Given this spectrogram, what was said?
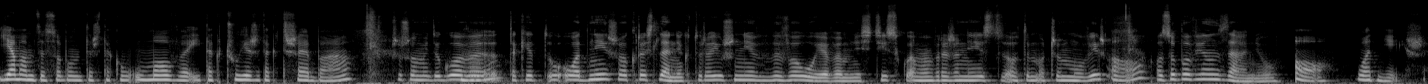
ja mam ze sobą też taką umowę i tak czuję, że tak trzeba. Przyszło mi do głowy No. takie ładniejsze określenie, które już nie wywołuje we mnie ścisku, a mam wrażenie jest o tym, o czym mówisz, O, o zobowiązaniu. o, ładniejsze.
